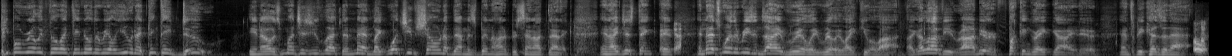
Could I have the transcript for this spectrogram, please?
people really feel like they know the real you, and I think they do you know, as much as you let them in. Like what you've shown of them has been 100% authentic. And I just think, and, Yeah. and that's one of the reasons I really, really like you a lot. Like, I love you, Rob. You're a fucking great guy, dude. And it's because of that. Oh,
